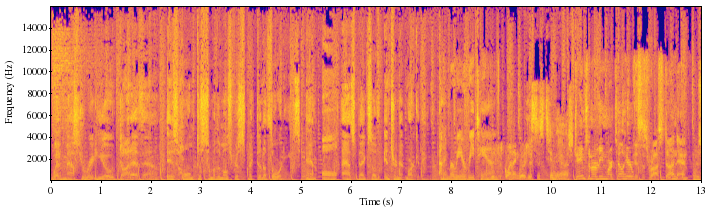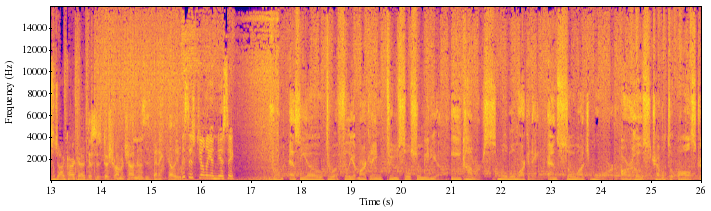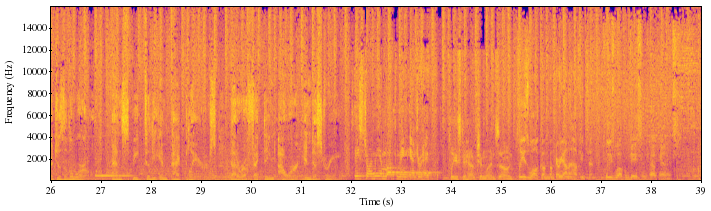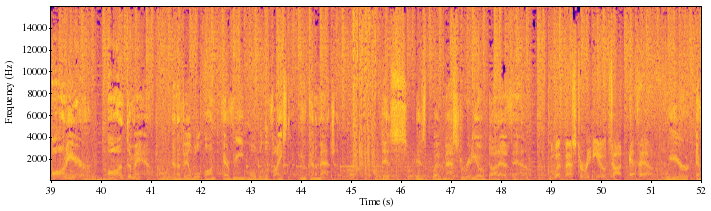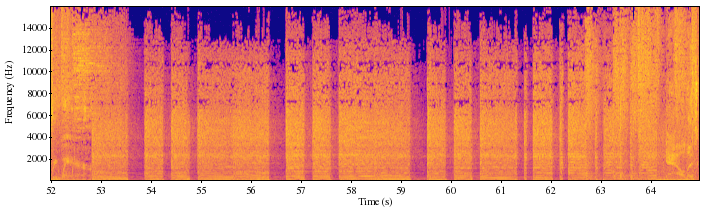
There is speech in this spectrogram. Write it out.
Webmasterradio.fm is home to some of the most respected authorities in all aspects of internet marketing. I'm Maria Retan. This is Tim Ash. James and Arlene Martell here. This is Ross Dunn, and This is John Carcutt. This is Dush Ramachandran. This is Bennett Kelly. This is Gillian Muessig. From SEO to affiliate marketing to social media, e-commerce, mobile marketing, and so much more. Our hosts travel to all stretches of the world and speak to the impact players that are affecting our industry. Please join me in welcoming Andrew Hagford. Pleased to have Jim Lanzone. Please welcome Arianna Huffington. Please welcome Jason Calacanis. On air, on demand. And available on every mobile device that you can imagine. This is WebmasterRadio.fm. WebmasterRadio.fm. We're everywhere.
